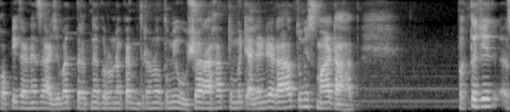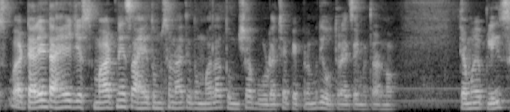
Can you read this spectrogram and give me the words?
कॉपी करण्याचा अजिबात प्रयत्न करू नका. मित्रांनो तुम्ही हुशार आहात. तुम्ही टॅलेंटेड आहात. तुम्ही स्मार्ट आहात. फक्त जे टॅलेंट आहे जे स्मार्टनेस आहे तुमचं ना ते तुम्हाला तुमच्या बोर्डाच्या पेपरमध्ये उतरायचं आहे मित्रांनो. त्यामुळे प्लीज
